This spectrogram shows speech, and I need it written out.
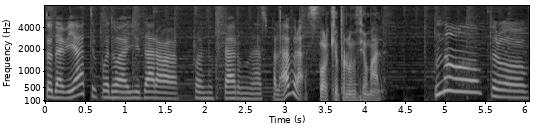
todavía te puedo ayudar a pronunciar unas palabras. Porque pronuncio mal. No, pero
